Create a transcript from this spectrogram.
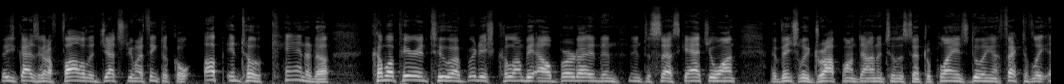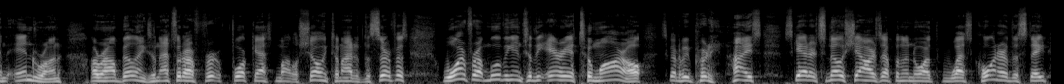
These guys are going to follow the jet stream, I think, they'll go up into Canada come up here into uh, British Columbia, Alberta, and then into Saskatchewan, eventually drop on down into the Central Plains, doing effectively an end run around Billings. And that's what our forecast model is showing tonight at the surface. Warm front moving into the area tomorrow. It's going to be pretty nice. Scattered snow showers up in the northwest corner of the state.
